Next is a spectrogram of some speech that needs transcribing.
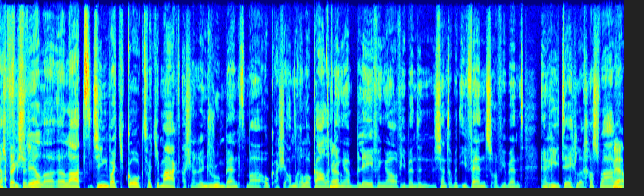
aspecten. visueel. Uh, laat zien wat je kookt, wat je maakt. Als je een lunchroom bent, maar ook als je andere lokale Ja. dingen, belevingen, of je bent een centrum met events, of je bent een retailer als het ware. Ja.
